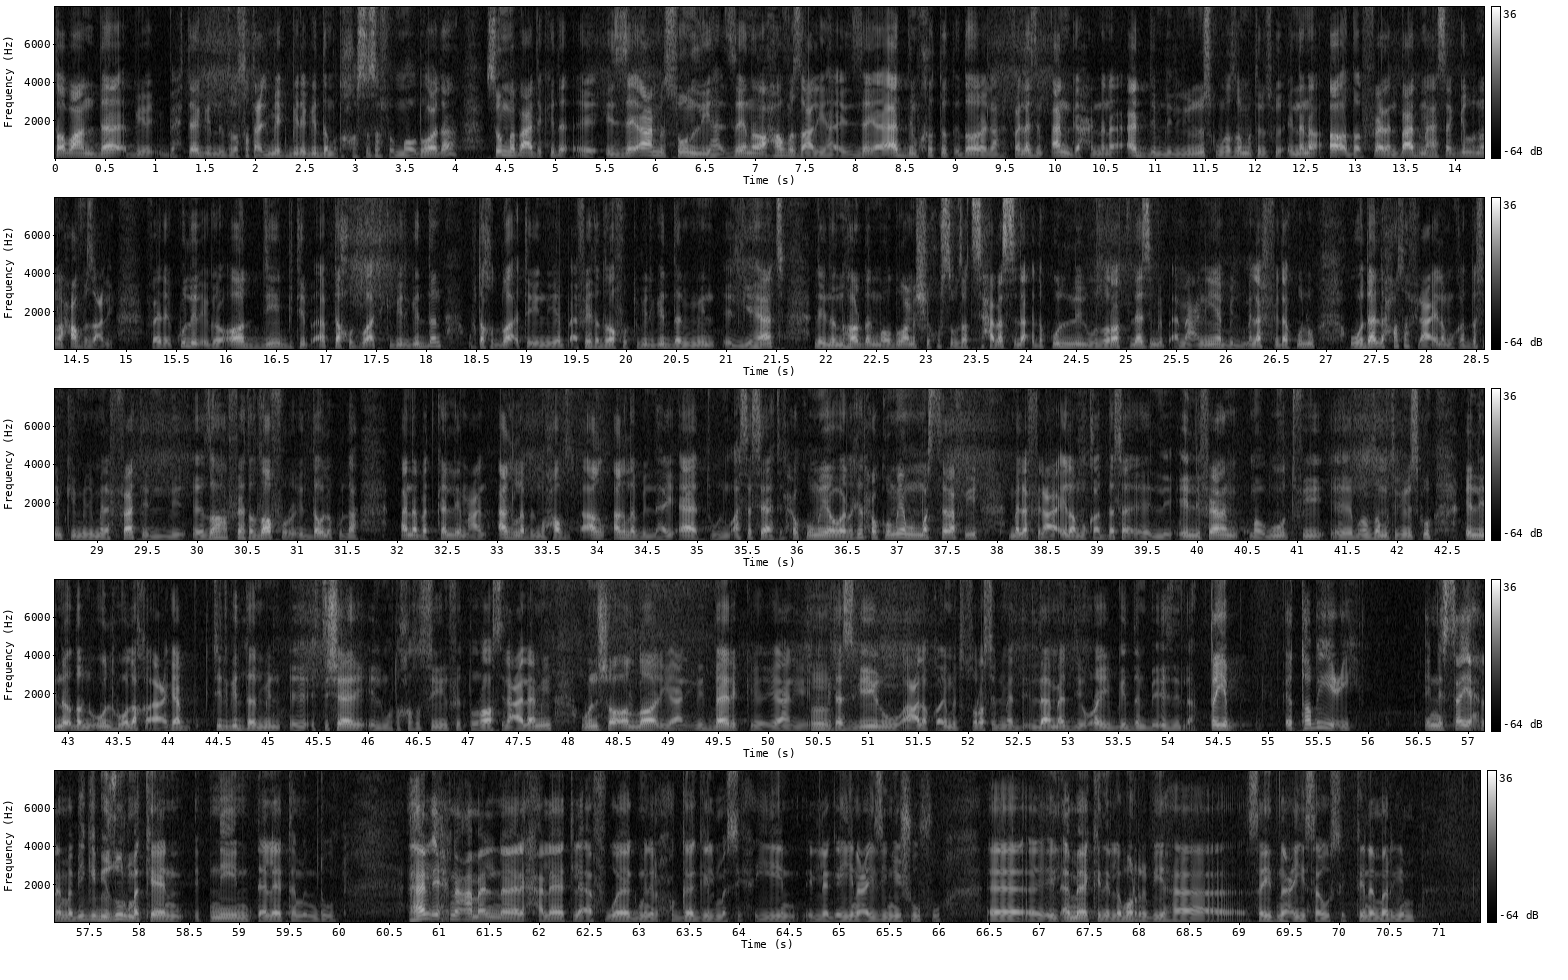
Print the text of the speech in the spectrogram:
طبعا ده بي- بيحتاج إن دراسات علمية كبيرة جدا متخصصة في الموضوع ده. ثم بعد كده آه، إزاي أعمل صون ليها؟ إزاي إن أنا أحافظ عليها؟ إزاي أقدم خطة إدارة لها؟ فلازم أنجح إن أنا أقدم لليونسكو منظمة اليونسكو إن أنا أقدر فعلا بعد ما هسجله إن أنا أحافظ عليه. فكل الإجراءات دي بتبقى بتاخد وقت كبير جدا وبتاخد وقت إن يبقى فيها تضافر كبير جدا من الجهات. لأن النهارده الموضوع مش يخص وزارة السياحه بس لا ده كل الوزارات لازم يبقى معنية بالملف ده كله. وده اللي حصل في العائلة المقدسة يمكن من الملفات اللي ظهر فيها تضافر الدولة كلها. أنا بتكلم عن أغلب المحافظ أغلب الهيئات والمؤسسات الحكومية والغير حكومية ممثلة في ملف العائلة المقدسة اللي, اللي فعلا موجود في آه، منظمة اليونسكو. اللي نقدر نقول هو لقى إعجاب كتير جدا من آه، استشاري المتخصصين في التراث العالمي. وإن شاء الله يعني نتبارك آه، يعني مم. بتسجيله على قائمة التراث المادي لا مادي قريب جدا بإذن الله. طيب الطبيعي إن السايح لما بيجي بيزور مكان اتنين تلاتة من دول هل إحنا عملنا رحلات لأفواج من الحجاج المسيحيين اللي جايين عايزين يشوفوا آه، آه، الأماكن اللي مر بيها سيدنا عيسى وستنا مريم؟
